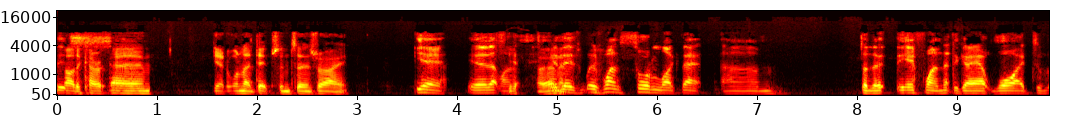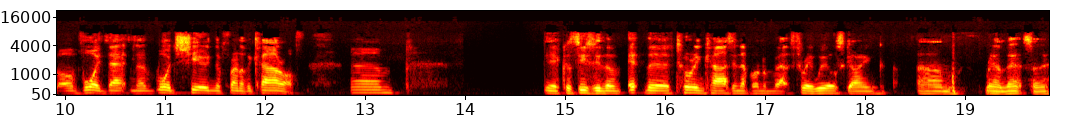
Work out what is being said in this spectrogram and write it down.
Oh, the it's, car- um, yeah, the one that dips and turns right. yeah, yeah, that one. Yeah, Yeah, there's, there's one sort of like that. Um, so the, the F1 had to go out wide to avoid that and avoid shearing the front of the car off. Um, yeah, because usually the the touring cars end up on about three wheels going um, around that. So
